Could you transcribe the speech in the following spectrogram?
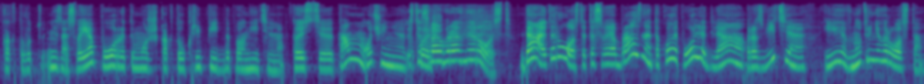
как-то вот, не знаю, свои опоры ты можешь как-то укрепить дополнительно. То есть э, там очень... То есть это своеобразный рост. Да, это рост, это своеобразное такое поле для развития и внутреннего роста.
